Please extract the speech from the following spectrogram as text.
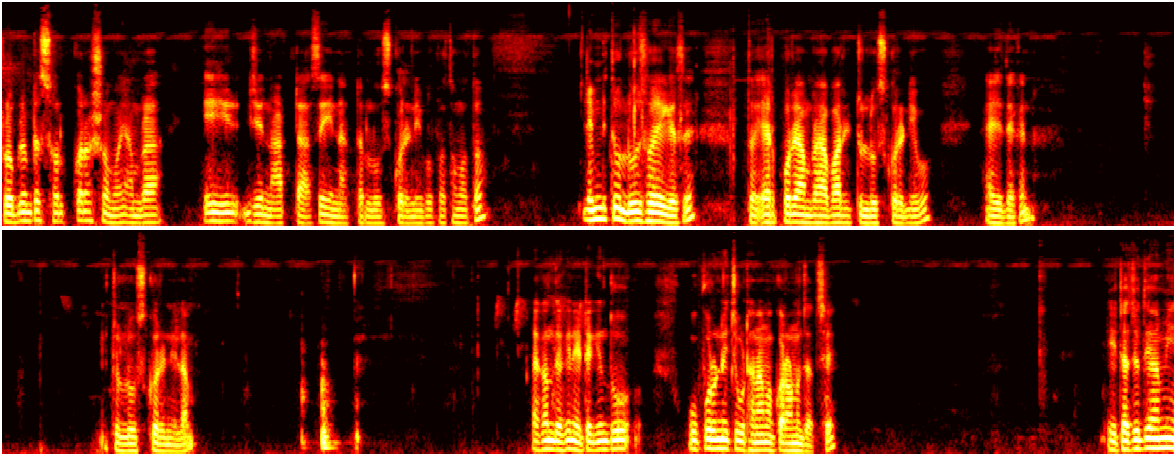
প্রবলেমটা সলভ করার সময় আমরা এই যে নাটটা আছে, এই নাটটা লুজ করে নিব প্রথমত। এমনিতেও লুজ হয়ে গেছে, তো এরপরে আমরা আবার একটু লুজ করে নিব। এই যে দেখেন একটু লুজ করে নিলাম। এখন দেখেন এটা কিন্তু উপর নিচে ওঠানামা করানো যাচ্ছে। এটা যদি আমি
